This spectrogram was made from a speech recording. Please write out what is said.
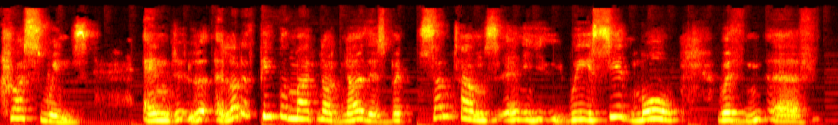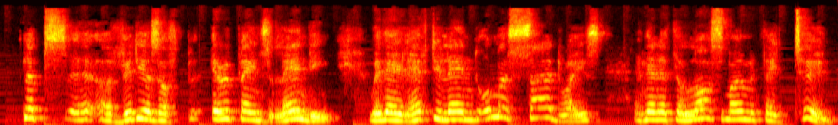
crosswinds. And a lot of people might not know this but sometimes uh, we see it more with uh, clips uh, of videos of aeroplanes landing where they have to land almost sideways and then at the last moment they turn.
